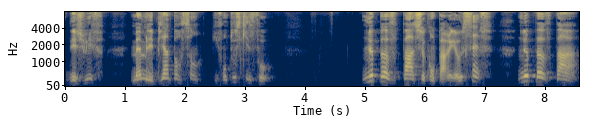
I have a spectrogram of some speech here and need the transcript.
des juifs, même les bien-pensants, qui font tout ce qu'il faut, ne peuvent pas se comparer à Yosef, ne peuvent pas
